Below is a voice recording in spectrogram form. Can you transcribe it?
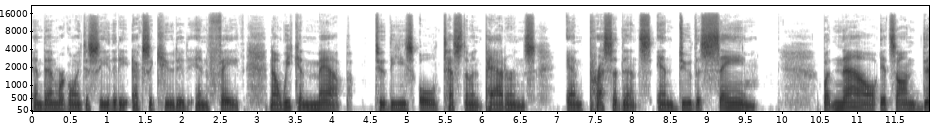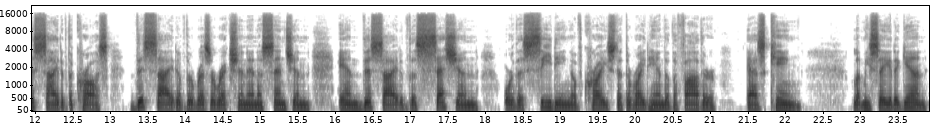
and then we're going to see that he executed in faith. Now we can map to these Old Testament patterns and precedents and do the same. But now it's on this side of the cross, this side of the resurrection and ascension, and this side of the session or the seating of Christ at the right hand of the Father as King. Let me say it again.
